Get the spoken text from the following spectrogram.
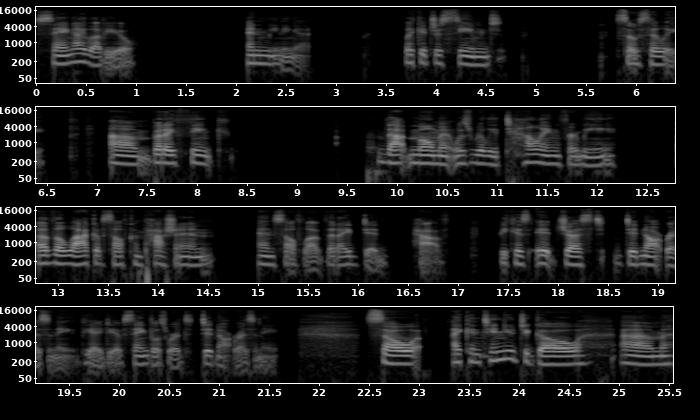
saying I love you and meaning it. Like it just seemed so silly. Um, but I think that moment was really telling for me of the lack of self compassion and self love that I did have because it just did not resonate. The idea of saying those words did not resonate. So I continued to go. Um,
